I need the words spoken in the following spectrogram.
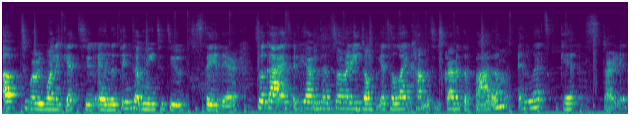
up to where we want to get to and the things that we need to do to stay there. So guys, if you haven't done so already, don't forget to like, comment, subscribe at the bottom and let's get started.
